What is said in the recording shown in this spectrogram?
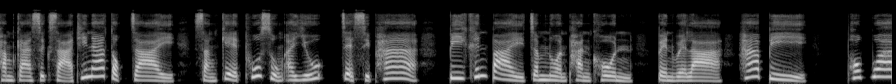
ทำการศึกษาที่น่าตกใจ สังเกตผู้สูงอายุ 75 ปีขึ้นไปจำนวนพันคน เป็นเวลา 5 ปี พบว่า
